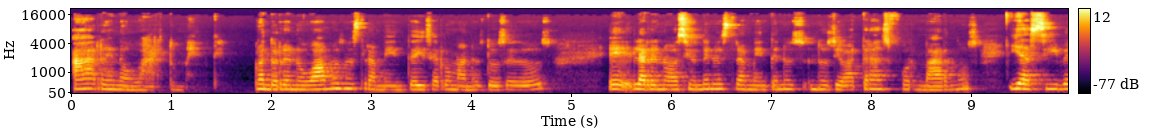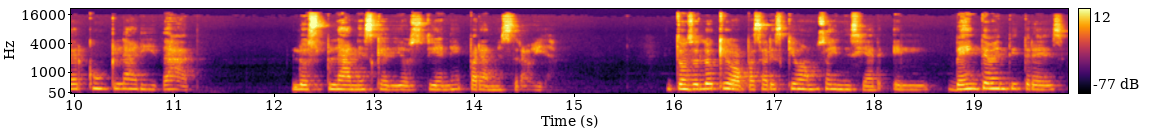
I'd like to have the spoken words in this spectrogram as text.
a renovar tu mente. Cuando renovamos nuestra mente, dice Romanos 12.2, eh, la renovación de nuestra mente nos, nos lleva a transformarnos y así ver con claridad los planes que Dios tiene para nuestra vida. Entonces lo que va a pasar es que vamos a iniciar el 2023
